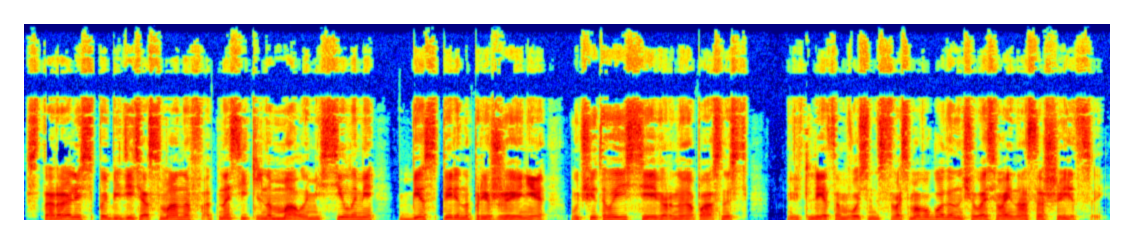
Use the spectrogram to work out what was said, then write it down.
старались победить османов относительно малыми силами, без перенапряжения, учитывая и северную опасность, ведь летом 88 -го года началась война со Швецией.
